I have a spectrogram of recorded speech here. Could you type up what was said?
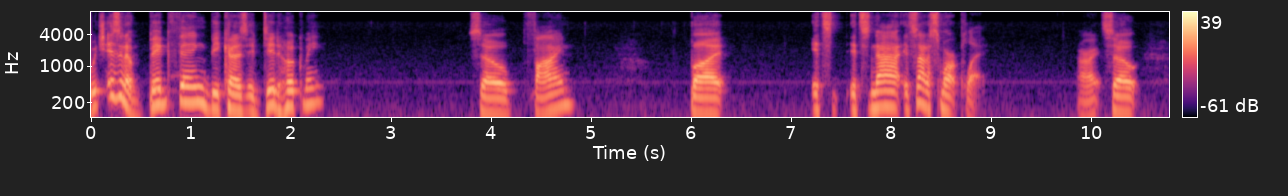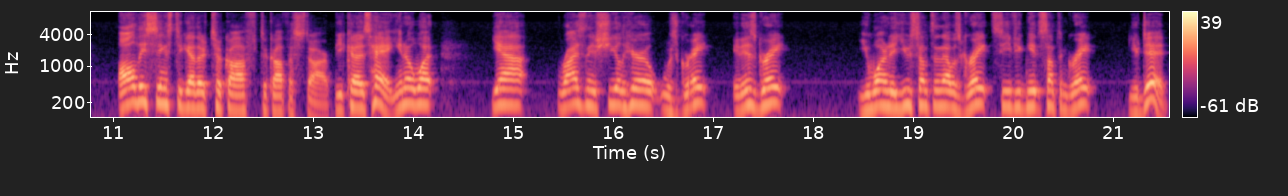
which isn't a big thing because it did hook me. So fine, but it's it's not it's not a smart play. All right, so all these things together took off took off a star because hey, you know what? Yeah, Rising the Shield Hero was great. It is great. You wanted to use something that was great. See if you can get something great. You did.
